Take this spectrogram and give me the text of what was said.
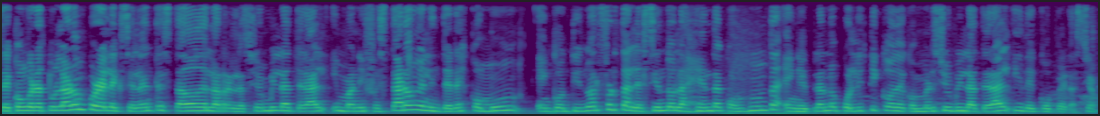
se congratularon por el excelente estado de la relación bilateral y manifestaron el interés común en continuar fortaleciendo la agenda conjunta en el plano político de comercio bilateral y de cooperación.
